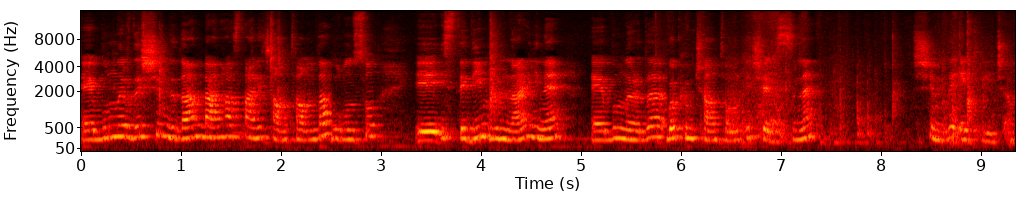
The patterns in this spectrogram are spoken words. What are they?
e, bunları da şimdiden ben hastane çantamda bulunsun e, istediğim ürünler. Yine e, bunları da bakım çantamın içerisine şimdi ekleyeceğim.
